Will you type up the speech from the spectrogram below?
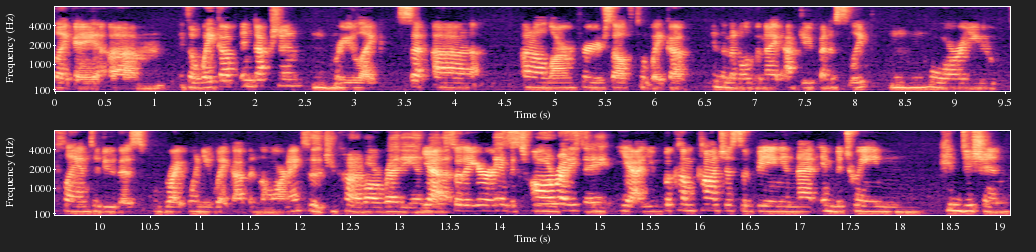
like a, um, it's a wake up induction where you like set uh, an alarm for yourself to wake up in the middle of the night after you've been asleep, Mm-hmm. or you plan to do this right when you wake up in the morning. So that you're kind of already in yeah, that. so that you're in between already state. yeah, you become conscious of being in that in between condition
